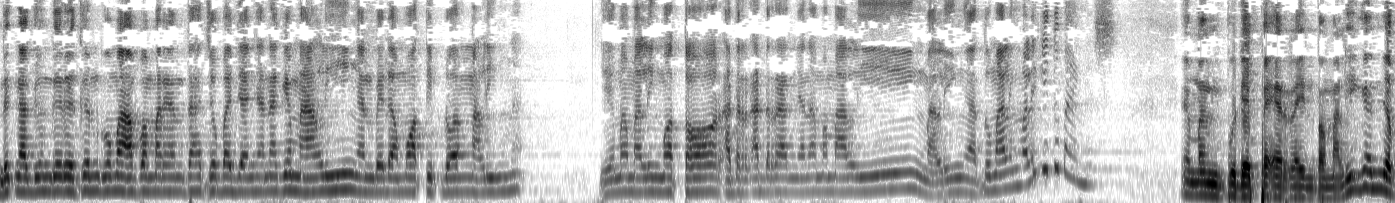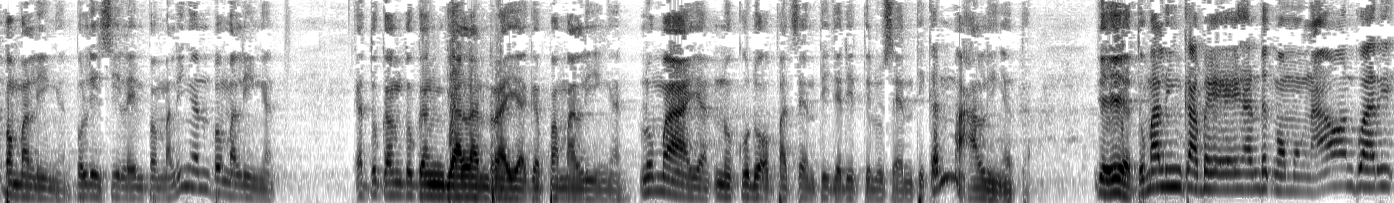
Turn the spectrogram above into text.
dek ngagenggerekeun kumaha pamarentah coba janya nage maling ngan beda motif doang malingna. Ieu mah maling motor ader-aderannya nama maling maling atuh maling-maling itu bagus emang pu DPR lain pemalingan ya pemalingan polisi lain pemalingan pemalingan ke tukang-tukang jalan raya ke pemalingan lumayan nu kudu 4 senti jadi tilu senti. Kan maling tak ya tuh maling kabeh handek ngomong naon ku hari.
